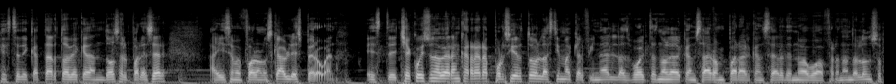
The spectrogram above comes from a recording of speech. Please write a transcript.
este de Qatar, todavía quedan dos al parecer, ahí se me fueron los cables, pero bueno, este Checo hizo una gran carrera, por cierto, lástima que al final las vueltas no le alcanzaron para alcanzar de nuevo a Fernando Alonso,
